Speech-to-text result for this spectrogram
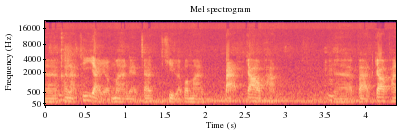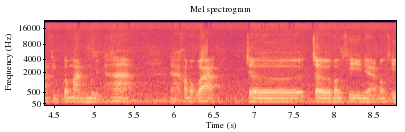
นะขนาดที่ใหญ่ออกมาเนี่ยจะขีดละประมาณแปดเก้าพันนะแปดเก้าพันถึงประมาณหมื่นห้านะเขาบอกว่าเจอเจอบางทีเนี่ยบางที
